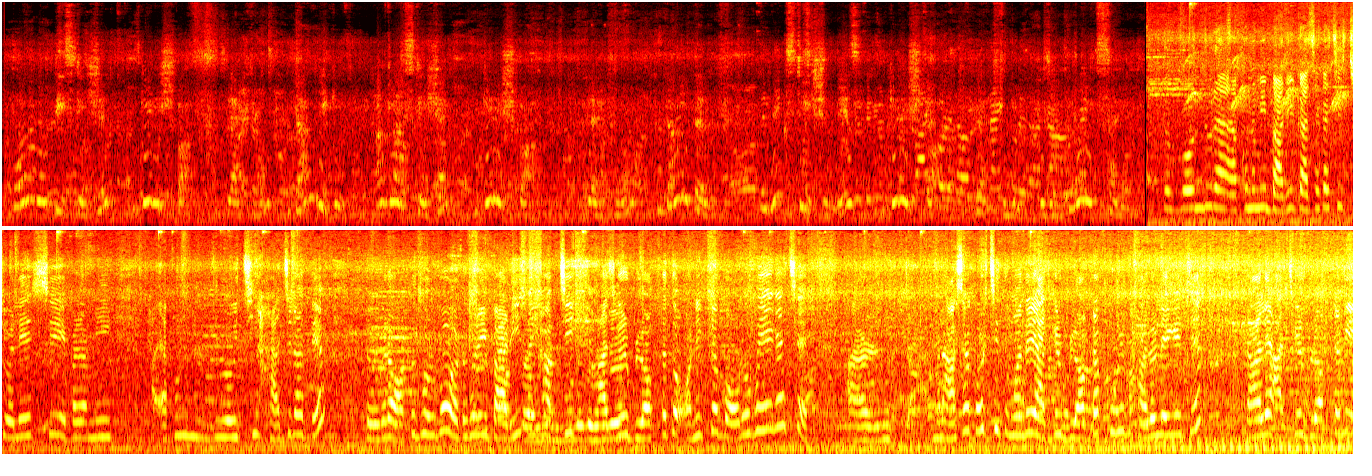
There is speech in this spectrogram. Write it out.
পরবর্তী স্টেশন গিরিশবাগ প্ল্যাটফর্ম ডান দিকে আগলা স্টেশন গিরিশবাগ প্ল্যাটফর্ম ডান তরফ The next station is Girishbag. Platform is on the right side. তো বন্ধুরা এখন আমি বাড়ির কাছাকাছি চলে এসেছি। এবার আমি এখন রয়েছি হাজরাতে। তো এবার অটো ধরবো অটো ধরেই বাড়ি। তাই ভাবছি আজকের ব্লগটা তো অনেকটা বড় হয়ে গেছে। আর মানে আশা করছি তোমাদের আজকের ব্লগটা খুবই ভালো লেগেছে। তাহলে আজকের ব্লগটা আমি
